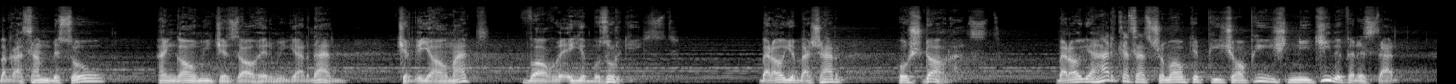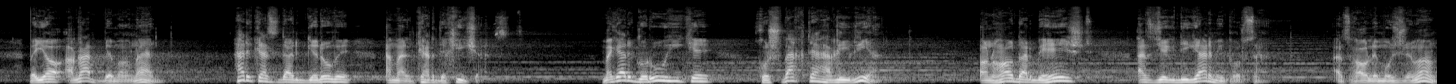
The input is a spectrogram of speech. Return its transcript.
و قسم به صبح هنگامی که ظاهر می گردد که قیامت واقعه بزرگی است. برای بشر هشدار است. برای هر کس از شما که پیشا پیش نیکی بفرستد و یا عقب بماند هر کس در گرو عملکرد خیش است مگر گروهی که خوشبخت حقیقی هند. آنها در بهشت از یکدیگر می‌پرسند از حال مجرمان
